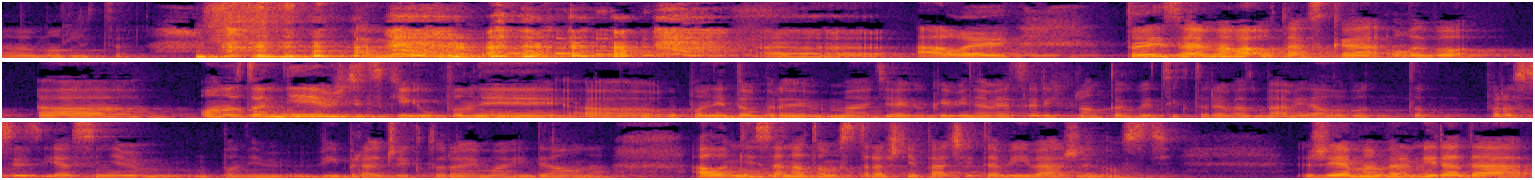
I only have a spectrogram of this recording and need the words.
Uh, modliť sa. Amen. uh, ale to je zaujímavá otázka, lebo uh, ono to nie je vždycky úplne, uh, úplne dobré mať ako keby na viacerých frontoch veci, ktoré vás bavia, lebo to proste ja si neviem úplne vybrať, že ktorá je moja ideálna. Ale mne sa na tom strašne páči tá vyváženosť. Že ja mám veľmi rada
